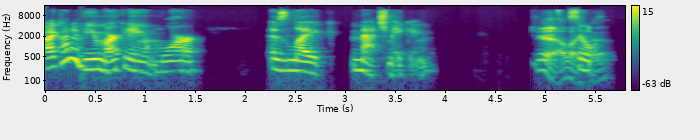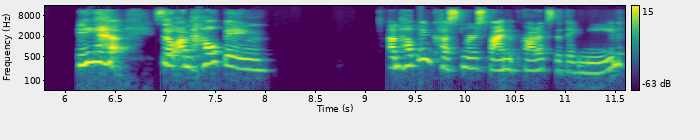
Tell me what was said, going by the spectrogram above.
I kind of view marketing more as like matchmaking. Yeah, I like So- that. Yeah. So I'm helping I'm helping customers find the products that they need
